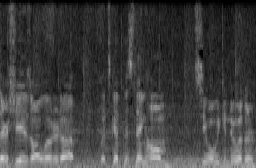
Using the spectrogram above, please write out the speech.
There she is, all loaded up. Let's get this thing home and see what we can do with her.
